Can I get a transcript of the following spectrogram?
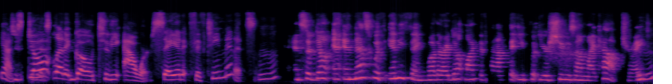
Yeah. Just don't let it go to the hour. Say it at 15 minutes. Mm-hmm. And so don't, and, and, that's with anything, whether I don't like the fact that you put your shoes on my couch, right? Mm-hmm.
